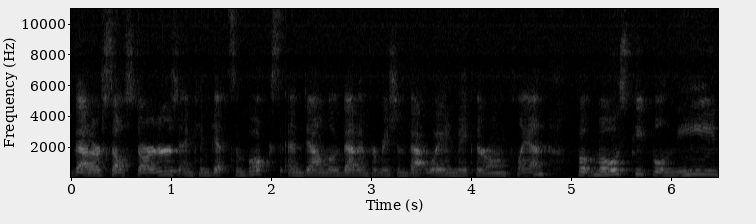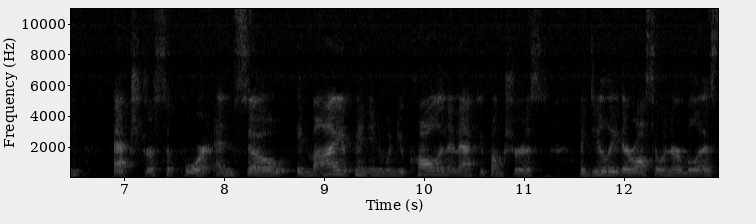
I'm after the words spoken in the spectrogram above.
that are self-starters and can get some books and download that information that way and make their own plan. But most people need extra support. And so, in my opinion, when you call in an acupuncturist, ideally they're also an herbalist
